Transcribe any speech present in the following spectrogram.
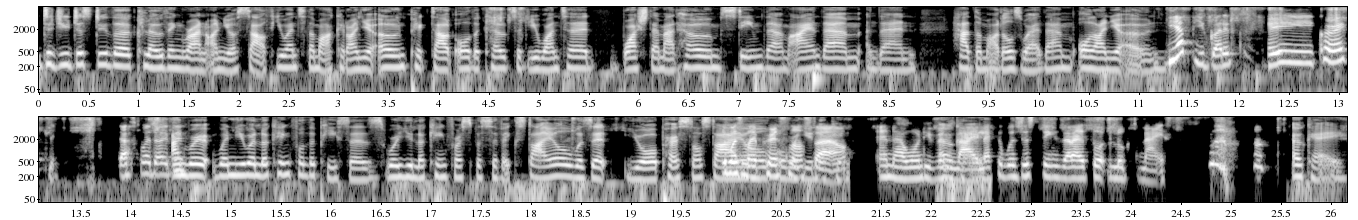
did you just do the clothing run on yourself? You went to the market on your own, picked out all the clothes that you wanted, washed them at home, steamed them, ironed them, and then had the models wear them all on your own. Yep, you got it very correctly. That's what I did. And were, when you were looking for the pieces, were you looking for a specific style? Was it your personal style? It was my personal style. Looking... And I won't even okay. lie. Like it was just things that I thought looked nice. okay.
